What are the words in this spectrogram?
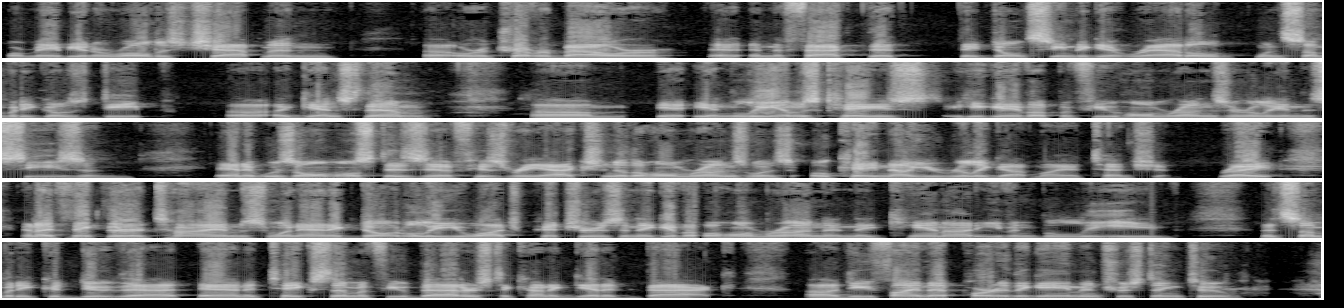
or maybe an Aroldis Chapman uh, or a Trevor Bauer, and, and, the fact that they don't seem to get rattled when somebody goes deep uh, against them. Um, in, in, Liam's case, he gave up a few home runs early in the season, and it was almost as if his reaction to the home runs was, "Okay, now you really got my attention." Right. And I think there are times when anecdotally you watch pitchers and they give up a home run and they cannot even believe that somebody could do that, and it takes them a few batters to kind of get it back. Uh, do you find that part of the game interesting too?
